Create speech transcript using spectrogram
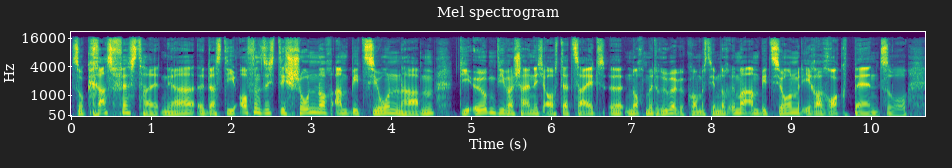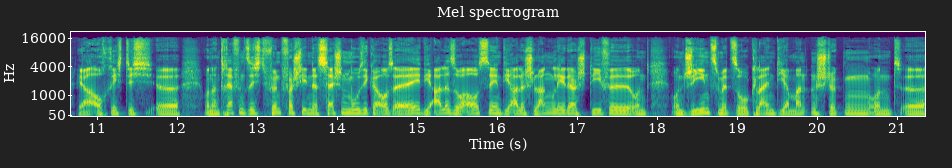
so krass festhalten, ja, dass die offensichtlich schon noch Ambitionen haben, die irgendwie wahrscheinlich aus der Zeit äh, noch mit rübergekommen ist. Die haben noch immer Ambitionen mit ihrer Rockband so, ja, auch richtig. Äh, und dann treffen sich fünf verschiedene Session-Musiker aus LA, die alle so aussehen, die alle Schlangenlederstiefel und und Jeans mit so kleinen Diamantenstücken und äh,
